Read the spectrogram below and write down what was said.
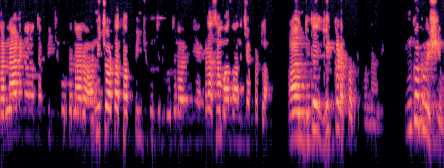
కర్ణాటకలో తప్పించుకుంటున్నారు అన్ని చోట్ల తప్పించుకుని తిరుగుతున్నారు. ఎక్కడ సమాధానం చెప్పట్లా. అందుకే ఇక్కడ పట్టుకున్నాను. ఇంకొక విషయం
